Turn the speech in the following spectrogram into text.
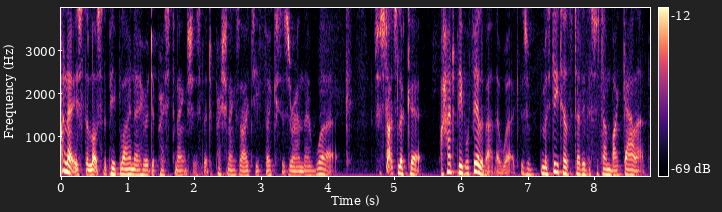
I noticed that lots of the people I know who are depressed and anxious, that depression anxiety focuses around their work. So start to look at how do people feel about their work. There's a most detailed study. This was done by Gallup,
